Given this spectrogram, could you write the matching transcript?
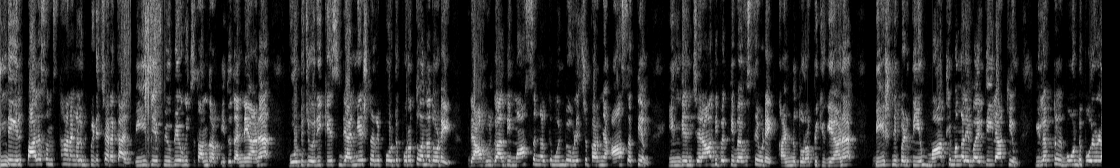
ഇന്ത്യയിൽ പല സംസ്ഥാനങ്ങളും പിടിച്ചടക്കാൻ ബി ജെ പി ഉപയോഗിച്ച തന്ത്രം ഇത് തന്നെയാണ്. വോട്ട് ചോരി കേസിന്റെ അന്വേഷണ റിപ്പോർട്ട് പുറത്തു വന്നതോടെ രാഹുൽ ഗാന്ധി മാസങ്ങൾക്ക് മുൻപ് വിളിച്ചു പറഞ്ഞ ആ സത്യം ഇന്ത്യൻ ജനാധിപത്യ വ്യവസ്ഥയുടെ കണ്ണു തുറപ്പിക്കുകയാണ്. ഭീഷണിപ്പെടുത്തിയും മാധ്യമങ്ങളെ വരുതിയിലാക്കിയും ഇലക്ട്രൽ ബോണ്ട് പോലുള്ള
